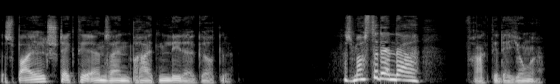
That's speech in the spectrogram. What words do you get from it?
Das Beil steckte er in seinen breiten Ledergürtel. Was machst du denn da? fragte der Junge.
